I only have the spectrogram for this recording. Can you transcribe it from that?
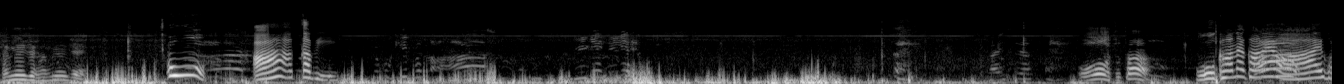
강명재, 강명재. 오! 아, 아까비. 오, 좋다. 오, 가나요, 가나요? 아, 아이고.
